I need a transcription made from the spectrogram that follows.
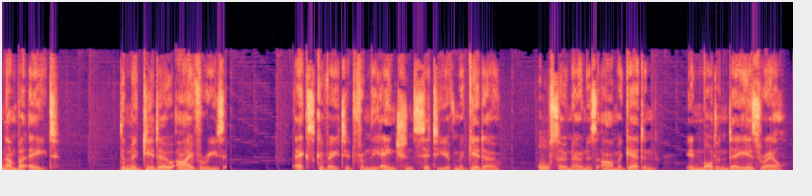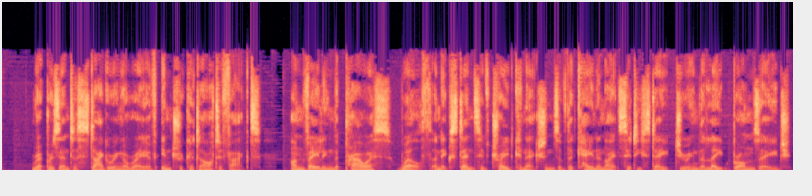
Number 8. The Megiddo ivories excavated from the ancient city of Megiddo, also known as Armageddon, in modern-day Israel, represent a staggering array of intricate artifacts, unveiling the prowess, wealth, and extensive trade connections of the Canaanite city-state during the Late Bronze Age,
